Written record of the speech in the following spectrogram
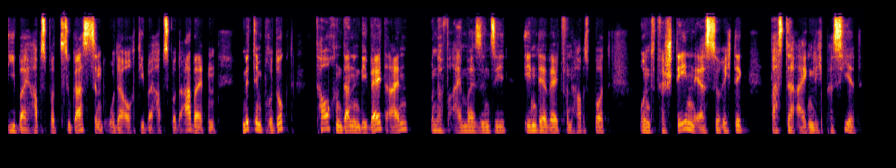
die bei HubSpot zu Gast sind oder auch die bei HubSpot arbeiten, mit dem Produkt, tauchen dann in die Welt ein und auf einmal sind sie in der Welt von HubSpot und verstehen erst so richtig, was da eigentlich passiert.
